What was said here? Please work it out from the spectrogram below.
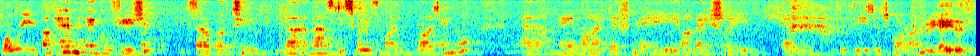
What were you... I've had an ankle fusion, so I've got two na- nasty screws in my right ankle. Um, and my left knee, I'm actually going to the theatre tomorrow. Creative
